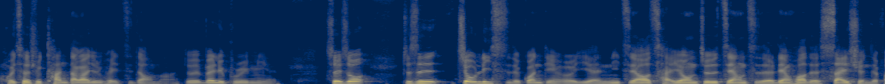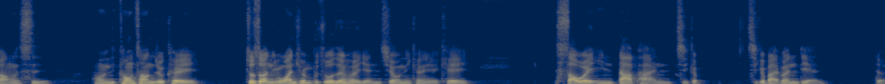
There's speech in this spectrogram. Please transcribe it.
回撤去看，大概就可以知道嘛，就是 value premium。所以说，就是就历史的观点而言，你只要采用就是这样子的量化的筛选的方式，然后你通常就可以，就算你完全不做任何研究，你可能也可以稍微赢大盘几个几个百分点。对，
